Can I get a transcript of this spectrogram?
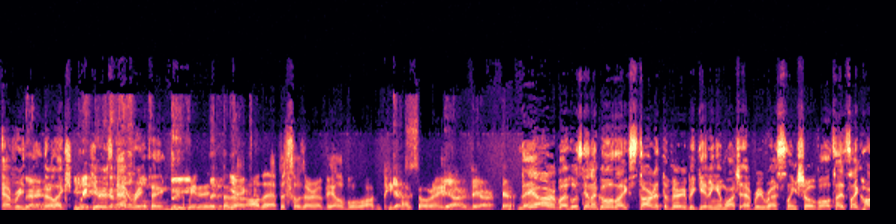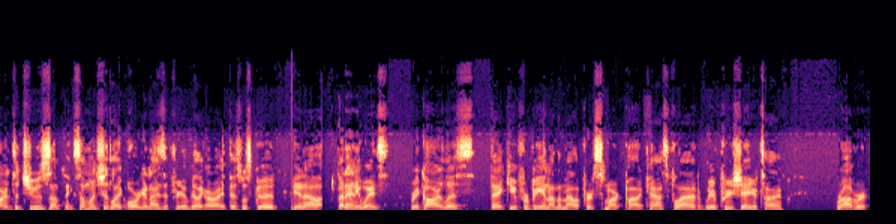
everything. Yeah. They're like, They here's everything. you, I mean, it, but the- yeah, all the episodes are available on Peacock, Yes. though, right? they are. They are. Yeah. They are, but who's gonna go like start at the very beginning and watch every wrestling show of all time? It's like hard to choose something. Someone should like organize it for you and be like, all right, this was good, you know. But anyways, regardless, thank you for being on the Malapert Smart Podcast, Vlad. We appreciate your time. Robert,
